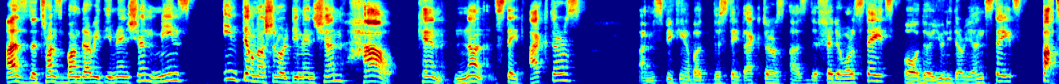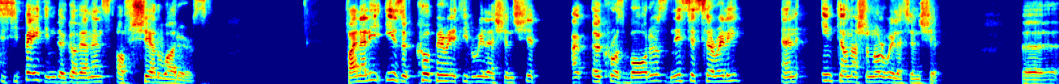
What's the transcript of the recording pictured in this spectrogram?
as the transboundary dimension means international dimension, how can non-state actors, I'm speaking about the state actors as the federal states or the unitarian states, participate in the governance of shared waters. Finally, is a cooperative relationship across borders necessarily an international relationship? Uh,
